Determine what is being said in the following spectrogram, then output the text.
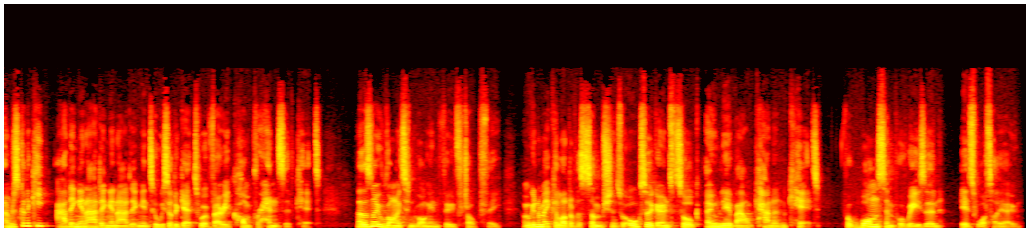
I'm just going to keep adding and adding and adding until we sort of get to a very comprehensive kit. Now, there's no right and wrong in food photography. I'm going to make a lot of assumptions. We're also going to talk only about Canon kit for one simple reason it's what I own.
